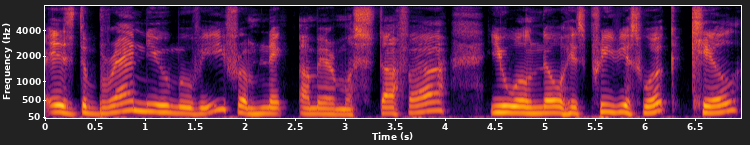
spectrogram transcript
is the brand new movie from Nik Amir Mustapha. You will know his previous work, Kil,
